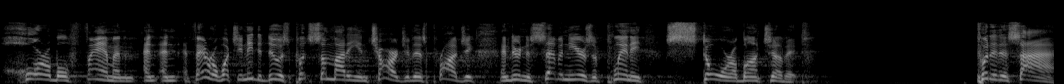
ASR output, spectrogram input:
horrible famine. And, and Pharaoh, what you need to do is put somebody in charge of this project, and during the seven years of plenty, store a bunch of it. Put it aside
